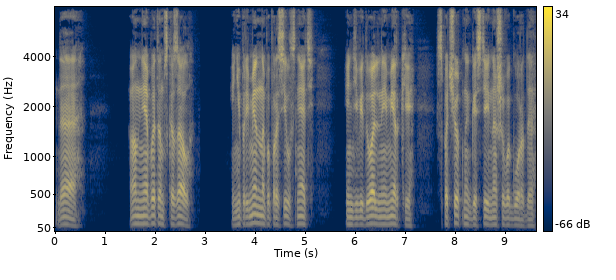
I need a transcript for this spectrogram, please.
Да, он мне об этом сказал и непременно попросил снять индивидуальные мерки с почетных гостей нашего города.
